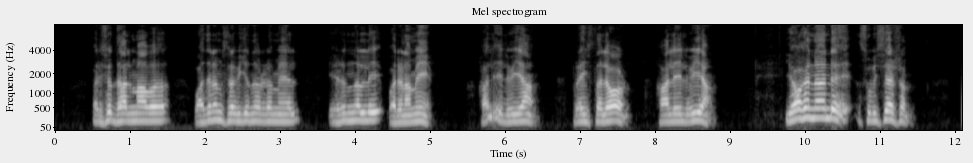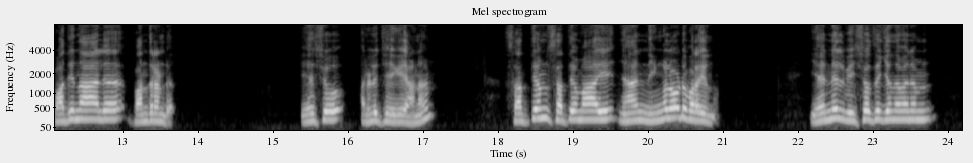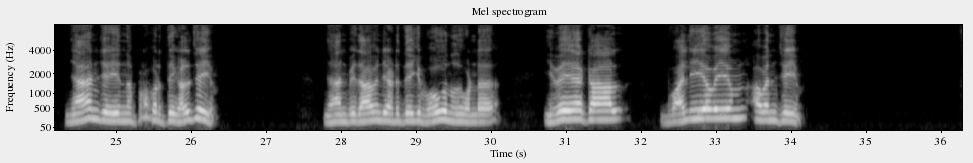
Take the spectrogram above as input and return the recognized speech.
പരിശുദ്ധാത്മാവ് വചനം ശ്രവിക്കുന്നവരുടെ മേൽ എഴുന്നള്ളി വരണമേ. ഹാലേ ലുയാം പ്രൈസ് തലോൺ ഹാലേ ലുയാം യോഹനാന്റെ സുവിശേഷം പതിനാല് പന്ത്രണ്ട്. യേശു അരുളി ചെയ്യുകയാണ് സത്യം സത്യമായി ഞാൻ നിങ്ങളോട് പറയുന്നു. എന്നിൽ വിശ്വസിക്കുന്നവനും ഞാൻ ചെയ്യുന്ന പ്രവൃത്തികൾ ചെയ്യും. ഞാൻ പിതാവിന്റെ അടുത്തേക്ക് പോകുന്നത് കൊണ്ട് ഇവയേക്കാൾ വലിയവയും അവൻ ചെയ്യും.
